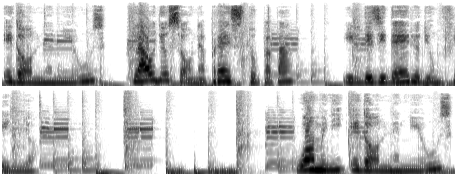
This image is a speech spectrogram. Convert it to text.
e donne news, Claudio Sona presto papà? Il desiderio di un figlio. Uomini e donne news,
